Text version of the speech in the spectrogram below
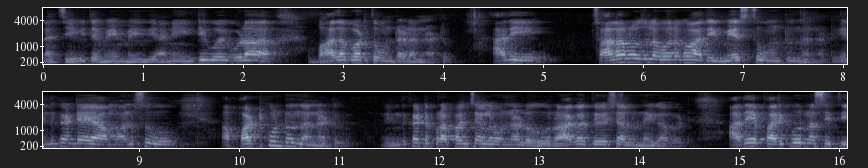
నా జీవితం ఏమైంది అని ఇంటికి పోయి కూడా బాధపడుతూ ఉంటాడు అన్నట్టు. అది చాలా రోజుల వరకు అది మేస్తూ ఉంటుంది అన్నట్టు ఎందుకంటే ఆ మనసు ఆ పట్టుకుంటుంది అన్నట్టు ఎందుకంటే ప్రపంచంలో ఉన్నాడు రాగద్వేషాలు ఉన్నాయి కాబట్టి. అదే పరిపూర్ణ స్థితి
